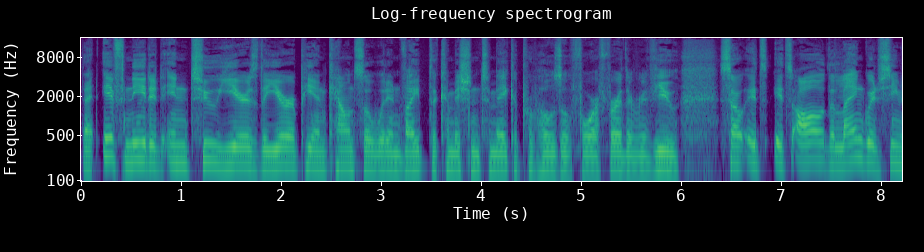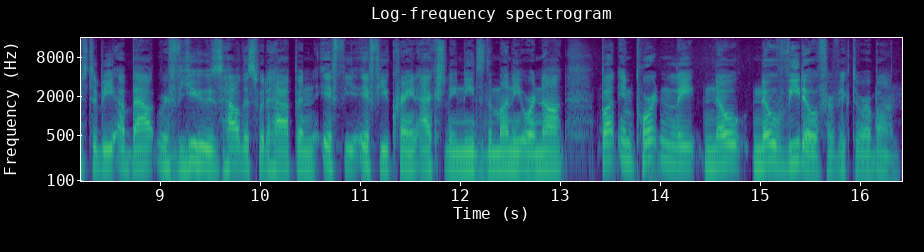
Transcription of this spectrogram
that if needed in two years, the European Council would invite the Commission to make a proposal for further review. So it's it's all the language seems to be about reviews, how this would happen if if Ukraine actually needs the money or not. But importantly, no no veto for Viktor Orban.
